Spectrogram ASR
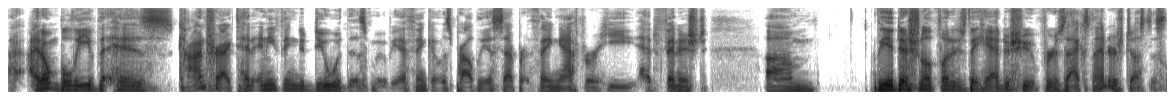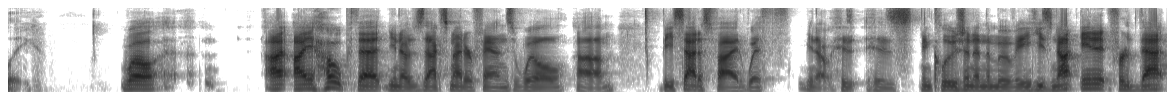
I, I don't believe that his contract had anything to do with this movie. I think it was probably a separate thing after he had finished um, the additional footage they had to shoot for Zack Snyder's Justice League. Well, I, I hope that you know Zack Snyder fans will um, be satisfied with you know his his inclusion in the movie. He's not in it for that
